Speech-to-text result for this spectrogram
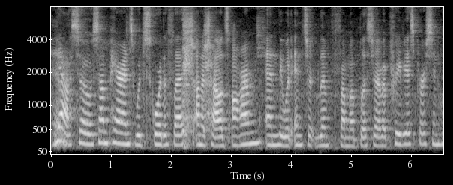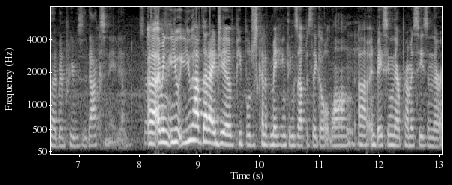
him? Yeah, so some parents would score the flesh on a child's arm and they would insert lymph from a blister of a previous person who had been previously vaccinated. So Uh, I mean, you, you have that idea of people just kind of making things up as they go along uh, and basing their premises and their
